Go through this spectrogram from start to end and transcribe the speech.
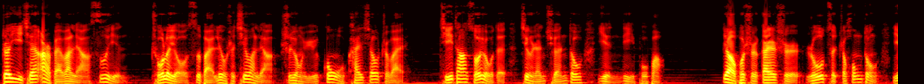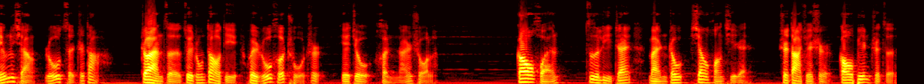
这一千二百万两私银，除了有四百六十七万两是用于公务开销之外，其他所有的竟然全都隐匿不报，要不是该事如此之轰动，影响如此之大，这案子最终到底会如何处置，也就很难说了。高环，字立斋，满洲镶黄旗人，是大学士高斌之子，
